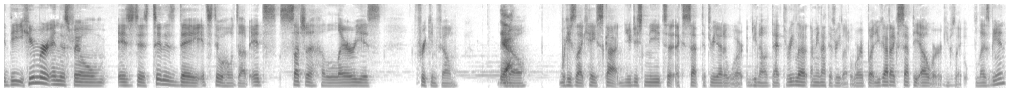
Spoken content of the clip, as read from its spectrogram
the humor in this film is just to this day it still holds up. It's such a hilarious freaking film. You Yeah. know, where he's like, "Hey Scott, you just need to accept the three letter word. You know that three letter. I mean, not the three letter word, but you got to accept the L word." He was like, "Lesbian?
